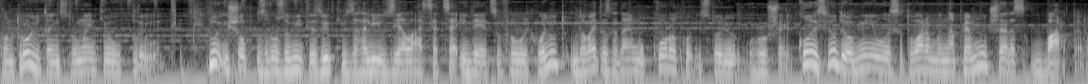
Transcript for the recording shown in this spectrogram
контролю та інструментів впливу. Ну і щоб зрозуміти, звідки взагалі взялася ця ідея цифрових валют, давайте згадаємо коротко історію грошей. Колись люди обмінювалися товарами напряму через бартер.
